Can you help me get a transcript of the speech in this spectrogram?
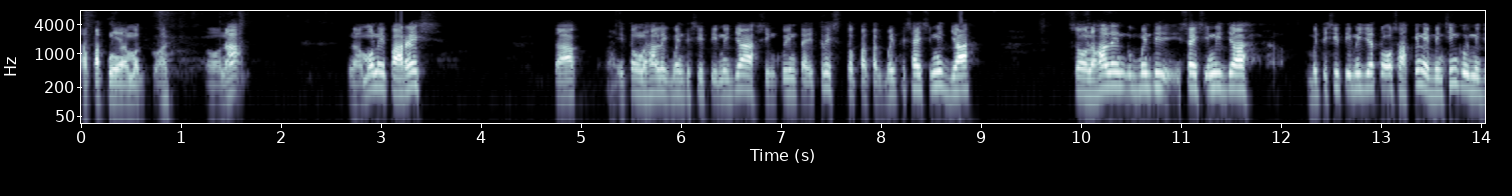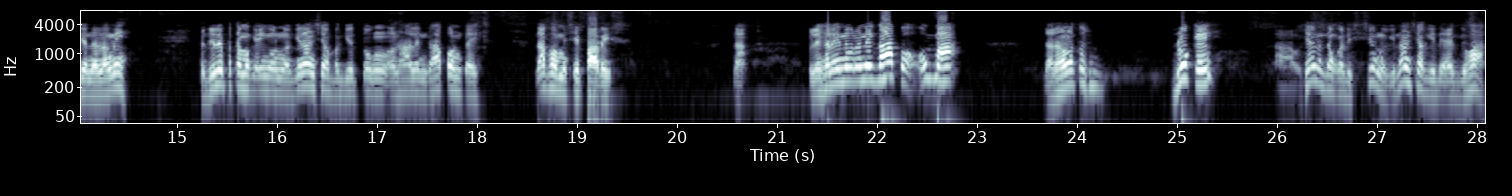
tapat niya magkuan. Oh, na. Na mo ni Paris sa itong nahalig 27 media, 53 to patag 26 media. So nahalin og 26 media, 27 media tong usa kini 25 media na lang ni. So dili pa ta makaingon nga ginansya bagyo tong nahalin gahapon kay napa mi si Paris. Na. Pili halin na ni gapo, ugma. Daraw na to bloke. Ah, siya na tong kadesisyon nga ginansya gid ag duha.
